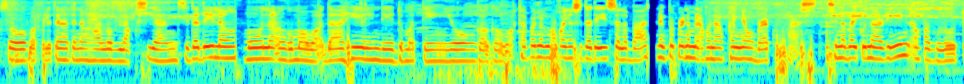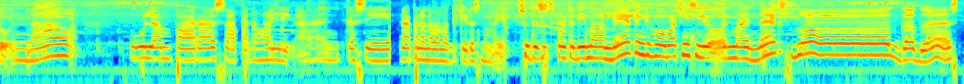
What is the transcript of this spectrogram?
So, papalitan natin ng hollow blocks yan. Si Daday lang muna ang gumawa dahil hindi dumating yung gagawa. Tapos nagbuka niya si Daday sa labas, nagprepare naman ako ng kanyang breakfast. Sinabay ko na rin ang pagluto ng ulam para sa pananghalian kasi harapan na naman magkikilos mamaya. So that's it for today mga me. Thank you for watching. See you on my next vlog. God bless.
